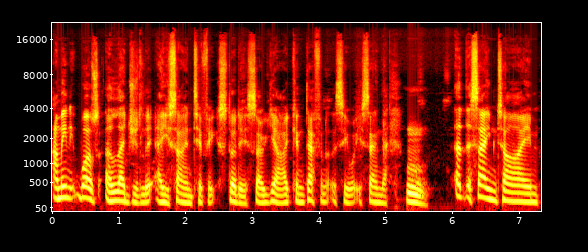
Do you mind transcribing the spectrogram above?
I mean, it was allegedly a scientific study, so yeah, I can definitely see what you're saying there. Hmm. At the same time,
